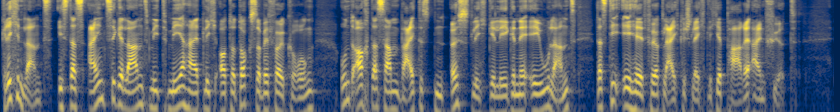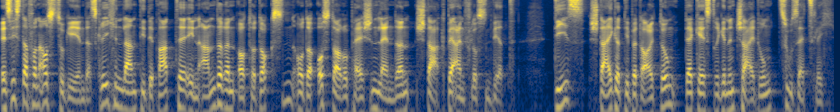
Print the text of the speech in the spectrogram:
Griechenland ist das einzige Land mit mehrheitlich orthodoxer Bevölkerung und auch das am weitesten östlich gelegene EU-Land, das die Ehe für gleichgeschlechtliche Paare einführt. Es ist davon auszugehen, dass Griechenland die Debatte in anderen orthodoxen oder osteuropäischen Ländern stark beeinflussen wird. Dies steigert die Bedeutung der gestrigen Entscheidung zusätzlich.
